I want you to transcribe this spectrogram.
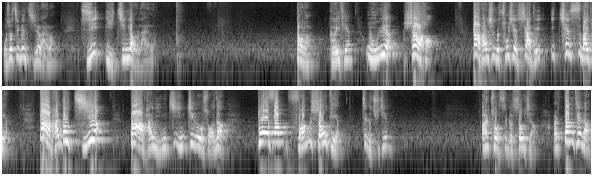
我说这边急来了，急已经要来了。到了隔一天，五月十二号，大盘是不是出现下跌一千四百点？大盘都急了。大盘已经进进入所谓的多方防守点这个区间，而做这个收脚。而当天呢，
